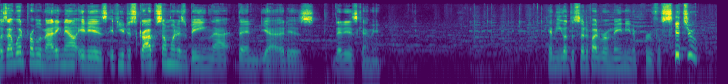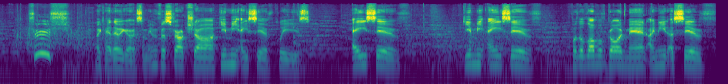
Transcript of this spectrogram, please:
is that word problematic now? It is. If you describe someone as being that, then yeah, it is. That is Kemi. Kemi, you got the certified Romanian approval sigil. Shush. Okay, there we go. Some infrastructure. Give me a civ, please. A civ. Give me a civ. For the love of God, man, I need a civ.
